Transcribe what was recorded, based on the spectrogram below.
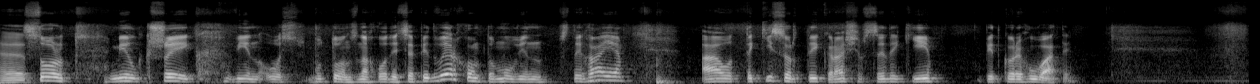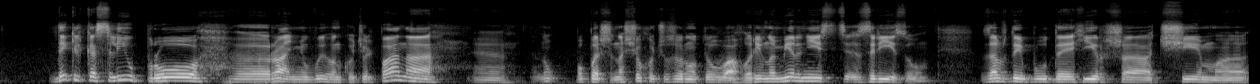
Е, Сорт Milkshake, він ось бутон знаходиться під верхом, тому він встигає. А от такі сорти краще все-таки підкоригувати. Декілька слів про е, ранню вигонку тюльпана. Е, ну, по-перше, на що хочу звернути увагу? Рівномірність зрізу завжди буде гірша, чим е,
